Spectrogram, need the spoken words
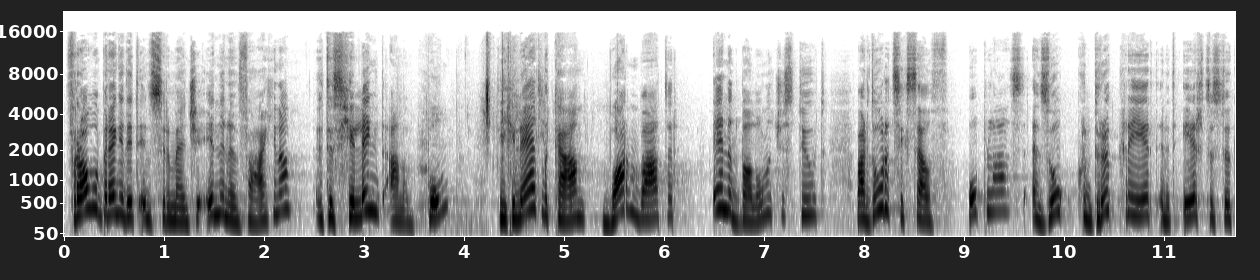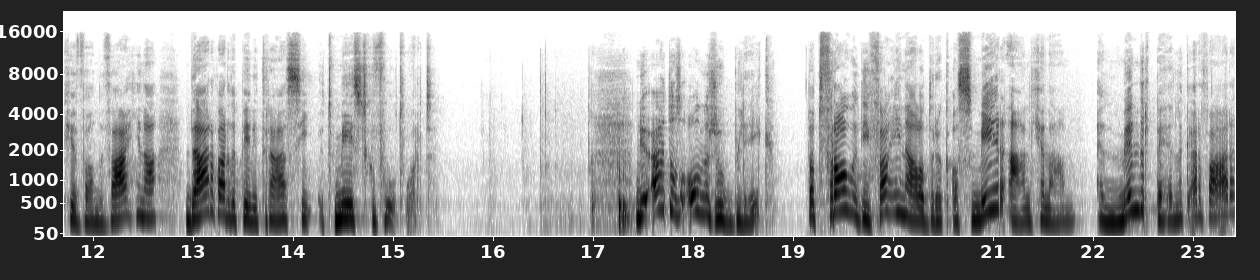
Vrouwen brengen dit instrumentje in in een vagina. Het is gelinkt aan een pomp die geleidelijk aan warm water in het ballonnetje stuwt, waardoor het zichzelf opblaast en zo druk creëert in het eerste stukje van de vagina, daar waar de penetratie het meest gevoeld wordt. Nu, uit ons onderzoek bleek dat vrouwen die vaginale druk als meer aangenaam en minder pijnlijk ervaren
